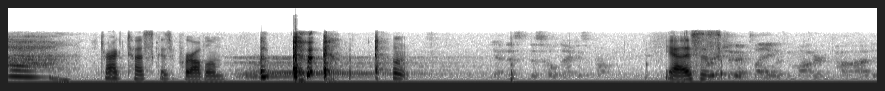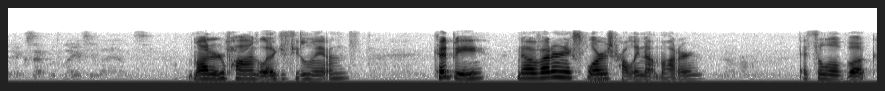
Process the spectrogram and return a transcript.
Thragtusk is a problem. Yeah, this this whole deck is a problem. Yeah, this is pretty they're playing with modern pod except with legacy lands. Modern Pod Legacy Lands. Could be. No, Veteran Explorer is probably not modern. No, probably not. It's a little book.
